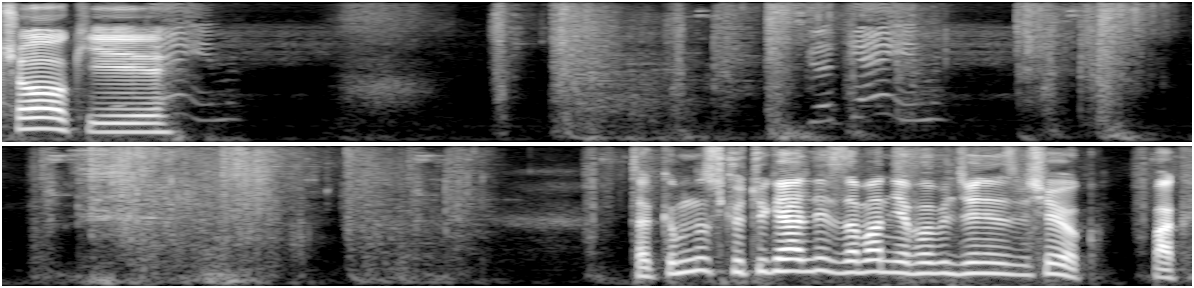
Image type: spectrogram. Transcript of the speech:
Çok iyi. Takımınız kötü geldiği zaman yapabileceğiniz bir şey yok. Bak.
